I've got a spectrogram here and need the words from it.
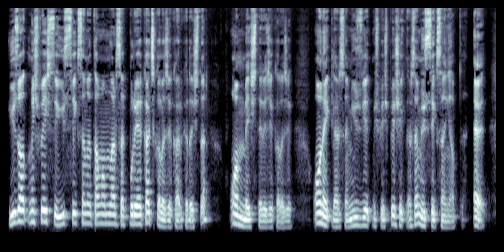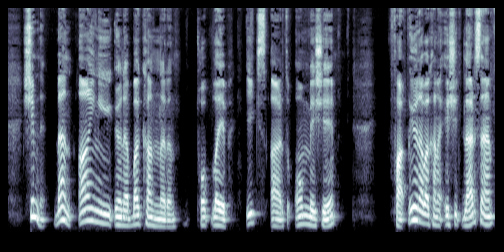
165 ise 180'e tamamlarsak buraya kaç kalacak arkadaşlar? 15 derece kalacak. 10 eklersem 175, 5 eklersem 180 yaptı. Evet. Şimdi ben aynı yöne bakanların toplayıp x artı 15'i farklı yöne bakana eşitlersem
